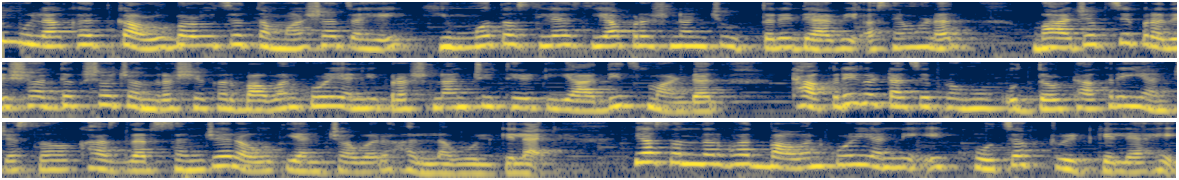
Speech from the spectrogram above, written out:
मुलाखत काळूबाळूचा तमाशाच आहे हिंमत असल्यास या प्रश्नांची उत्तरे द्यावी असे म्हणत भाजपचे प्रदेशाध्यक्ष चंद्रशेखर बावनकुळे यांनी प्रश्नांची थेट यादीच मांडत ठाकरे गटाचे प्रमुख उद्धव ठाकरे यांच्यासह खासदार संजय राऊत यांच्यावर हल्लाबोल केलाय. या संदर्भात बावनकुळे यांनी एक खोचक ट्विट केले आहे.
